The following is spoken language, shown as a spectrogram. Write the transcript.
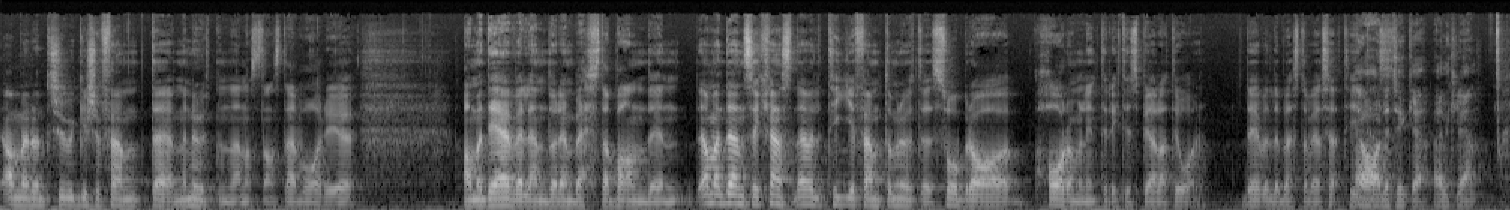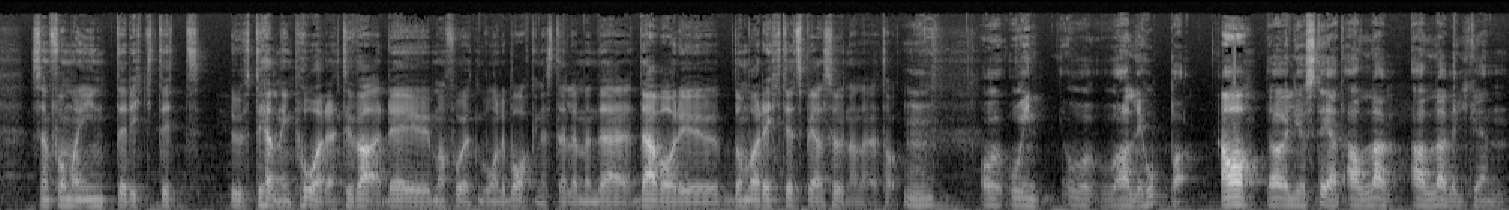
ja men runt 20-25 minuten där någonstans, där var det ju Ja men det är väl ändå den bästa banden, ja men den sekvensen, det är väl 10-15 minuter, så bra har de väl inte riktigt spelat i år. Det är väl det bästa vi har sett hittills. Ja det tycker jag verkligen. Sen får man ju inte riktigt utdelning på det, tyvärr. Det är ju, man får ju ett mål i baken istället, men där, där var det ju, de var riktigt spelsugna där ett tag. Mm. Och, och, in, och, och allihopa. Ja, Det var väl just det att alla, alla vilken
